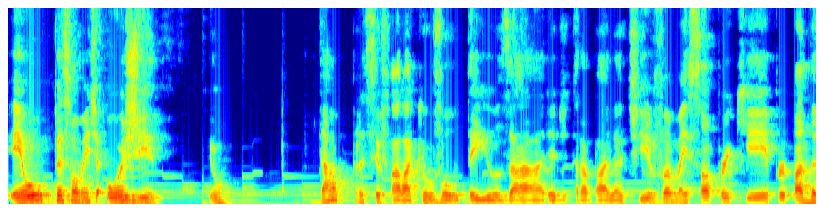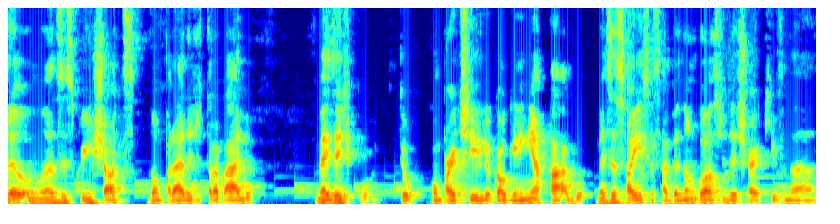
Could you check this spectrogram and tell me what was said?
Eu, pessoalmente, hoje, eu dá para se falar que eu voltei a usar a área de trabalho ativa, mas só porque, por padrão, as screenshots vão para a área de trabalho. Mas é tipo, eu compartilho com alguém e apago, mas é só isso, sabe? Eu não gosto de deixar arquivo na,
